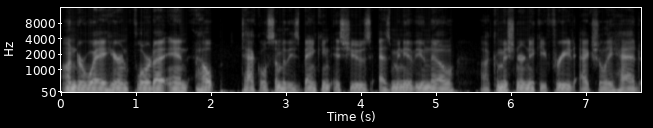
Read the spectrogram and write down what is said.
underway here in Florida, and help tackle some of these banking issues. As many of you know, uh, Commissioner Nikki Fried actually had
